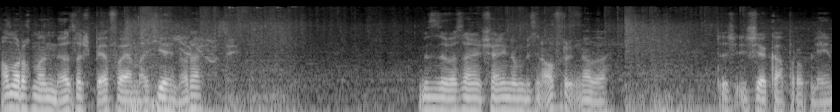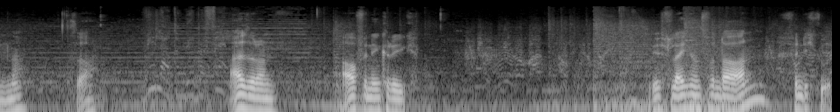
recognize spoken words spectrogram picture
Hauen wir doch mal ein Mörser-Sperrfeuer mal hier hin, oder? Müssen sie wahrscheinlich noch ein bisschen aufrücken, aber das ist ja kein Problem, ne? So. Also dann, auf in den Krieg. Wir schleichen uns von da an, finde ich gut.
